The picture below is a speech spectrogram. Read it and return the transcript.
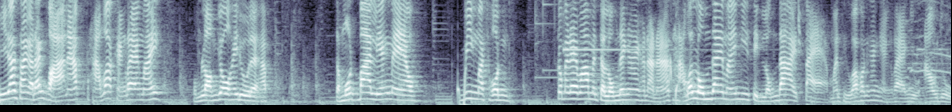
มีด้านซ้ายกับด้านขวานะครับถามว่าแข็งแรงไหม ผมลองโยกให้ดูเลยครับ สมมติบ้านเลี้ยงแมว วิ่งมาชน ก็ไม่ได้ว่ามันจะล้มได้ง่ายขนาดนั้นถามว่าล้มได้ไหมมีสิทธิ์ล้มได้ แต่มันถือว่าค่อนข้างแข็งแรงอยู่เอาอยู่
